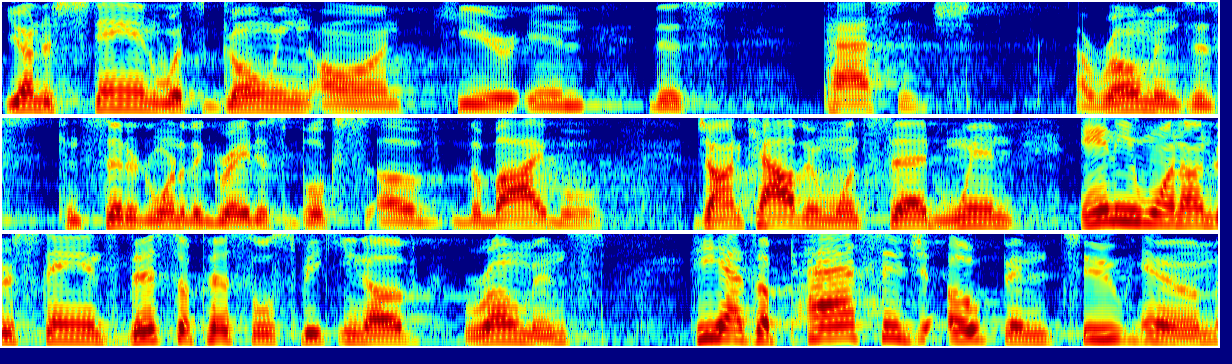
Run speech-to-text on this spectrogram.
you understand what's going on here in this passage. Now, Romans is considered one of the greatest books of the Bible. John Calvin once said, When anyone understands this epistle, speaking of Romans, he has a passage open to him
